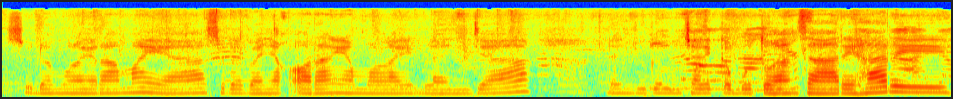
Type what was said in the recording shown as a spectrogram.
Sudah mulai ramai ya, sudah banyak orang yang mulai belanja dan juga mencari kebutuhan sehari-hari.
